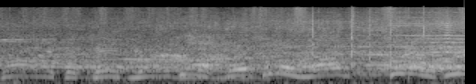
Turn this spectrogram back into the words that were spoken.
Inside the 10 yard line. Come on, man. Come on, man.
